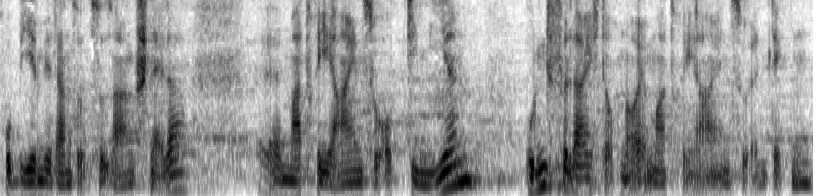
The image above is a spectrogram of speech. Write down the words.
probieren wir dann sozusagen schneller äh, Materialien zu optimieren und vielleicht auch neue Materialien zu entdecken.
